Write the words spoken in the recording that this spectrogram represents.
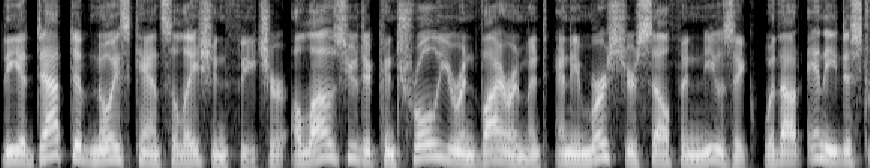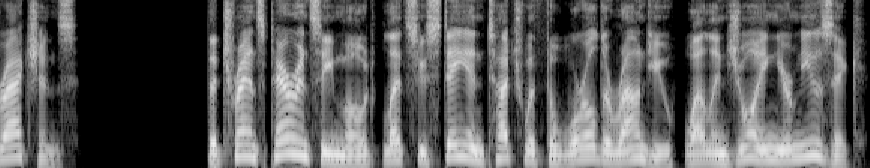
the adaptive noise cancellation feature allows you to control your environment and immerse yourself in music without any distractions. The transparency mode lets you stay in touch with the world around you while enjoying your music.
